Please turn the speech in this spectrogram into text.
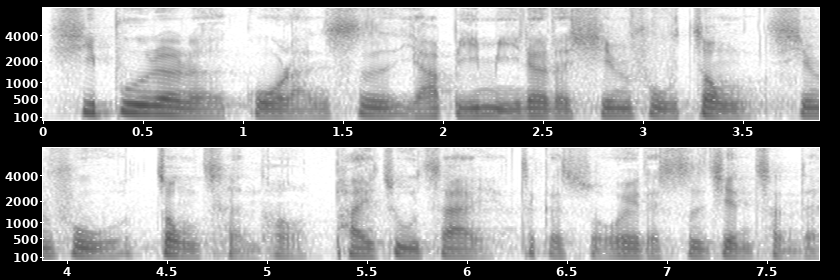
西布勒呢果然是亚比米勒的心腹重心腹重臣哈，派驻在这个所谓的事件城的。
